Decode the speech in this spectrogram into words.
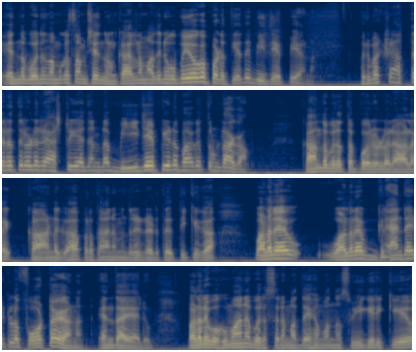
എന്ന് പോലും നമുക്ക് സംശയം തോന്നും. കാരണം അതിനെ ഉപയോഗപ്പെടുത്തിയത് ബി ജെ പി ആണ്. ഒരുപക്ഷെ അത്തരത്തിലുള്ള രാഷ്ട്രീയ അജണ്ട ബി ജെ പിയുടെ ഭാഗത്തുണ്ടാകാം. കാന്തപുരത്തെ പോലുള്ള ഒരാളെ കാണുക പ്രധാനമന്ത്രിയുടെ അടുത്ത് എത്തിക്കുക. വളരെ വളരെ ഗ്രാൻഡായിട്ടുള്ള ഫോട്ടോയാണ് എന്തായാലും. വളരെ ബഹുമാന പുരസരം അദ്ദേഹം വന്ന് സ്വീകരിക്കുകയോ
